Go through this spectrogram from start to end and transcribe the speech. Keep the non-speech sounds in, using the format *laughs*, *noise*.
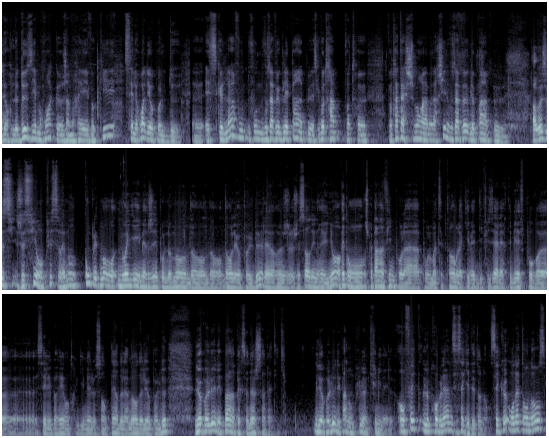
Alors, le deuxième roi que j'aimerais évoquer, c'est le roi Léopold II. Euh, est-ce que là, vous, ne vous aveuglez pas un peu? Est-ce que votre, votre, votre attachement à la monarchie ne vous aveugle pas un peu? Ah, moi, je suis, je suis en plus vraiment complètement noyé, immergé pour le moment dans, dans, Léopold II. Alors, je, sors d'une réunion. En fait, on, je prépare un film pour, la, pour le mois de septembre qui va être diffusé à la RTBF pour euh, célébrer, entre guillemets, le centenaire de la mort de Léopold II. Léopold II n'est pas un personnage sympathique. Mais Léopold II n'est pas non plus un criminel. En fait, le problème, c'est ça qui est étonnant, c'est qu'on a tendance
